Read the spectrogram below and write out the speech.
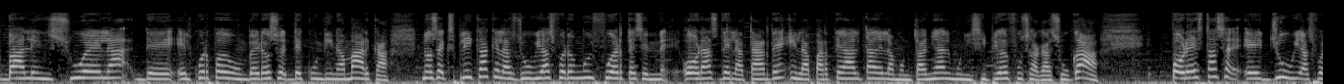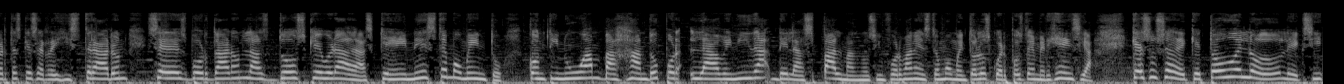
Valenzuela del Cuerpo de Bomberos de Cundinamarca. Nos explica que las lluvias fueron muy fuertes en horas de la tarde en la parte alta de la montaña del municipio de Fusagasugá. Por estas eh, lluvias fuertes que se registraron, se desbordaron las dos quebradas que en este momento continúan bajando por la avenida de Las Palmas, nos informan en este momento los cuerpos de emergencia. ¿Qué sucede? Que todo el lodo, Lexi,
